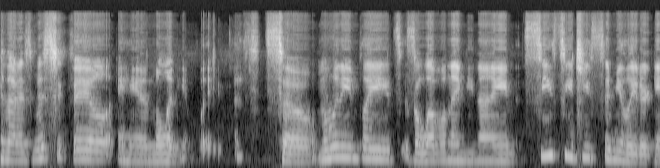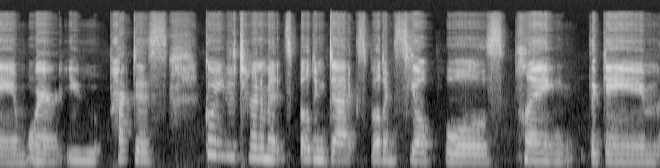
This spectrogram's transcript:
and that is Mystic Vale and Millennium Blades. So Millennium Blades is a level 99 CCG simulator game where you practice going to tournaments, building decks, building skill pools, playing the game,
